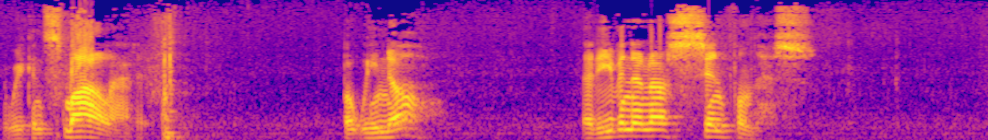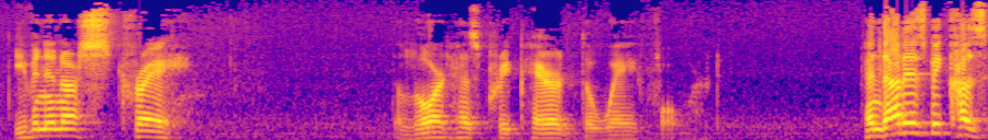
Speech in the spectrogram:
We can smile at it. But we know that even in our sinfulness, even in our straying, the Lord has prepared the way forward. And that is because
